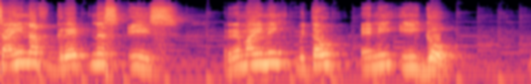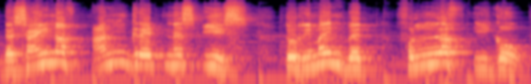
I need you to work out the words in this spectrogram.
sign of greatness is remaining without any ego. The sign of ungreatness is to remain with full of ego.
